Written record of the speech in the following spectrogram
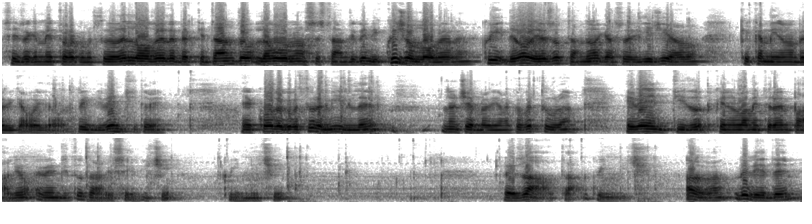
Senza che metto la copertura dell'over perché tanto lavorano a sé stanti quindi qui c'ho l'over qui devo avere soltanto una cassa di 10 euro che camminano per i cavoli d'oro. Quindi 23 e quota copertura 1000 non c'è praticamente una copertura eventi perché non la metterò in palio eventi totali 16 15 resa alta 15. Allora, vedete,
